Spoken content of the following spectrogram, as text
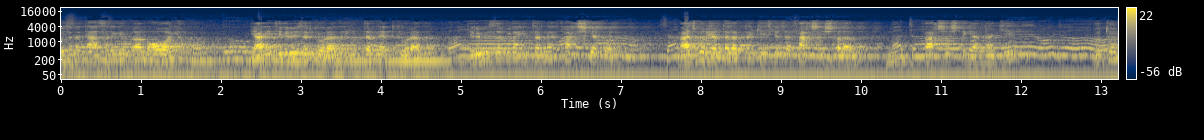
o'zini ta'siriga ularni olib olgan. Ya'ni televizor ko'radi internetni ko'radi. Televizor bilan internet fahshga to'la. Majbur ertalabdan kechgacha fahsh ish qiladi. Fahsh ish qilgandan keyin butun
